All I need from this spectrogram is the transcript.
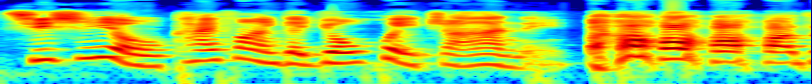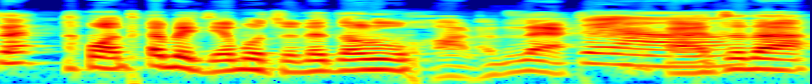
其实有开放一个优惠专案呢。在我特别节目昨天都录好了，对不对？对啊。哎、呃，真的，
